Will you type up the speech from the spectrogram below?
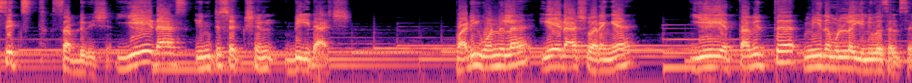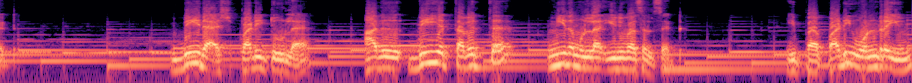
sixth subdivision A dash intersection B dash படி ஒன்னுல ஏ டேஷ் வரைங்க. ஏ தவிர்த்த மீதமுள்ள யுனிவர்சல் செட் பி டேஷ் படி டூல அது பி தவிர்த்த மீதமுள்ள யுனிவர்சல் செட் இப்ப படி ஒன்றையும்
